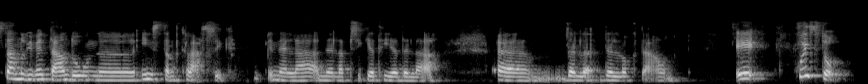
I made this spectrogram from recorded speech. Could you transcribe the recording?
stanno diventando un uh, instant classic nella, nella psichiatria della, uh, del, del, lockdown. E questo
